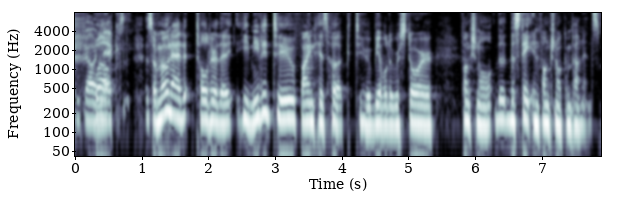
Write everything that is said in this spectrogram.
Keep going, well, Nick. So Monad told her that he needed to find his hook to be able to restore functional the, the state and functional components.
